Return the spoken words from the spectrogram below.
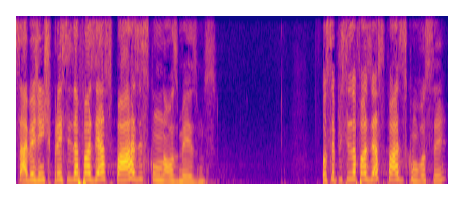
Sabe, a gente precisa fazer as pazes com nós mesmos. Você precisa fazer as pazes com você.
